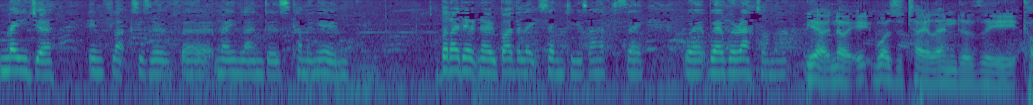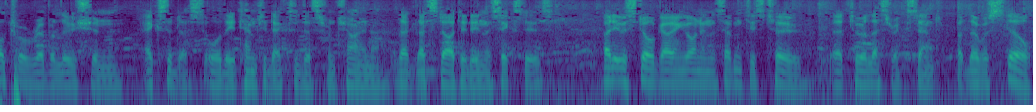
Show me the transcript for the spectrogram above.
major influxes of uh, mainlanders coming in. But I don't know, by the late 70s, I have to say, where, where we're at on that. Yeah, no, it was the tail end of the Cultural Revolution exodus, or the attempted exodus from China. That, that started in the 60s. But it was still going on in the 70s too, uh, to a lesser extent. But there was still,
